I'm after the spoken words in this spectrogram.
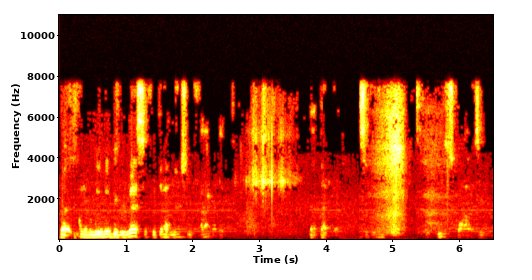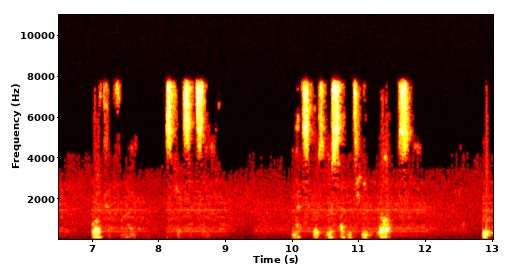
But you know, we would be remiss if we did not mention the fact that that that, youth squad is in World final. In this case, it's the, uh, Mexico's U17 girls who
